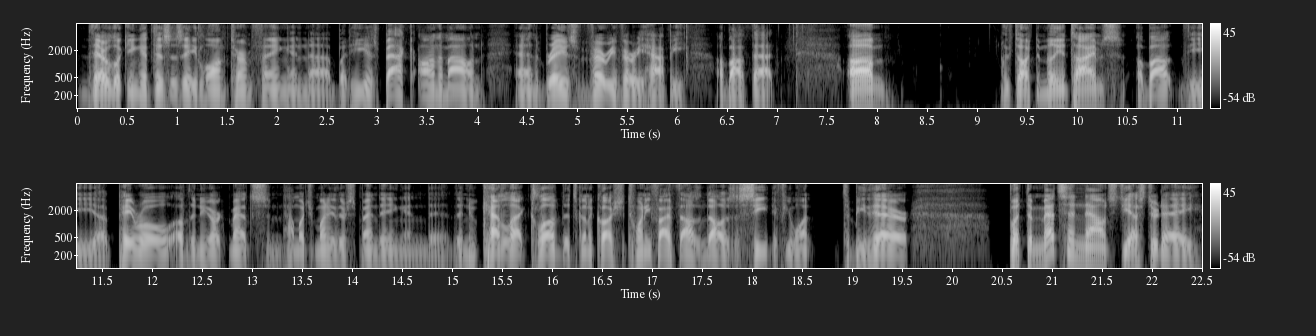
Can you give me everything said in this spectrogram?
they're looking at this as a long-term thing. And uh, but he is back on the mound, and the Braves very very happy about that. Um, we've talked a million times about the uh, payroll of the New York Mets and how much money they're spending, and the, the new Cadillac Club that's going to cost you twenty-five thousand dollars a seat if you want to be there. But the Mets announced yesterday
